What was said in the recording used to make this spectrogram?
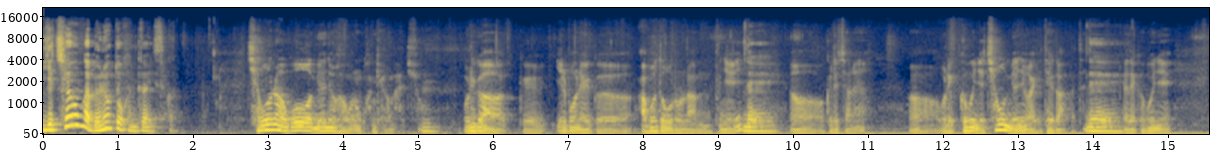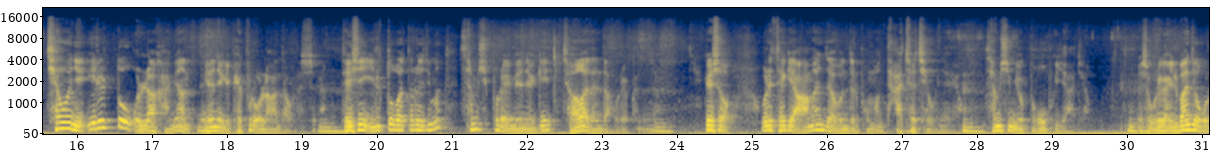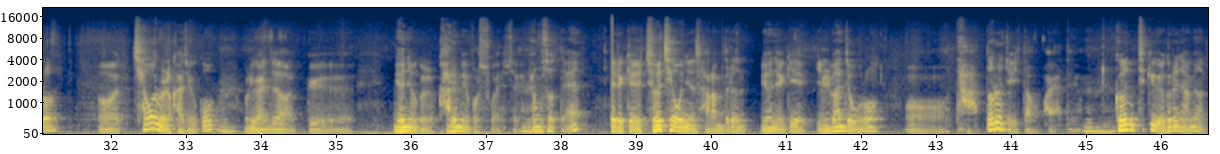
이게 체온과 면역도 관계가 있을까요? 체온하고 면역하고는 관계가 많죠. 우리가 그 일본의 그 아보도로라는 분이 네. 어 그랬잖아요. 어 우리 그분이 체온 면역학이 대가거든요. 네. 그래서 그분이 체온이 1도 올라가면 면역이 100% 올라간다고 그랬어요. 대신 1도가 떨어지면 30%의 면역이 저하가 된다고 그랬거든요. 그래서 우리 되게 암 환자분들 보면 다 저체온이에요. 36도 5부 이하죠. 그래서 우리가 일반적으로 어, 체온을 가지고 우리가 이제 그 면역을 가름해 볼 수가 있어요. 평소 때 이렇게 저체온인 사람들은 면역이 일반적으로 어, 다 떨어져 있다고 봐야 돼요. 그건 특히 왜 그러냐면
